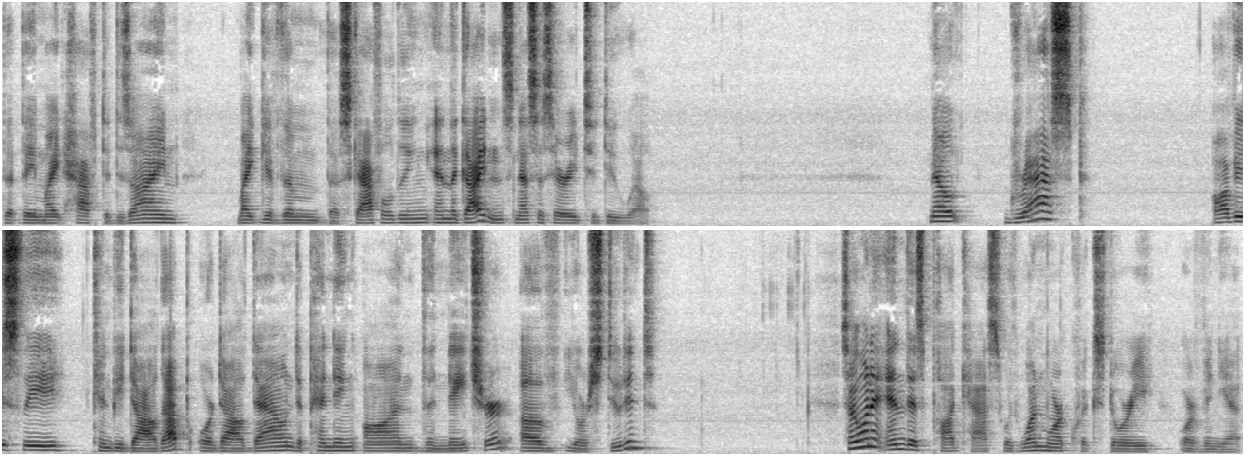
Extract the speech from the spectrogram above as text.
that they might have to design might give them the scaffolding and the guidance necessary to do well. Now, grasp obviously can be dialed up or dialed down depending on the nature of your student. So, I want to end this podcast with one more quick story or vignette.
